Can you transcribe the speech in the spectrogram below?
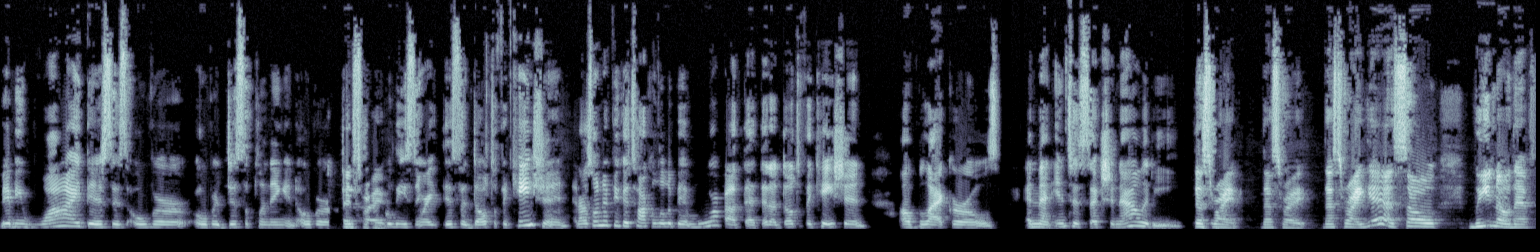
maybe why there's this over over disciplining and over That's right. policing, right? This adultification. And I was wondering if you could talk a little bit more about that, that adultification of black girls and that intersectionality. That's right. That's right. That's right. Yeah. So we know that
